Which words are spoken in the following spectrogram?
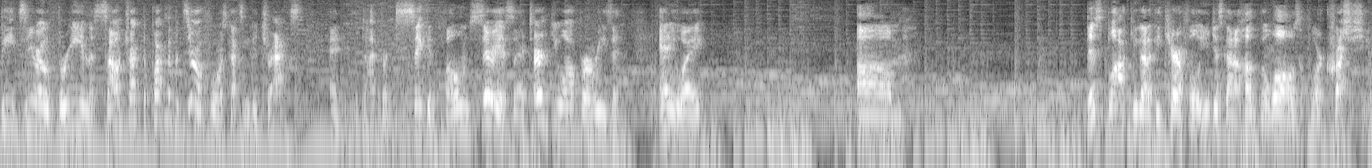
beat Zero Three in the soundtrack department, but Zero Four's got some good tracks. And God forsaken phone, seriously, I turned you off for a reason. Anyway, um, this block you gotta be careful. You just gotta hug the walls before it crushes you.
